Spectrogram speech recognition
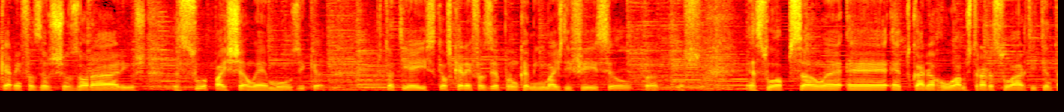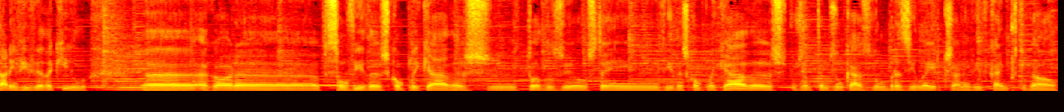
querem fazer os seus horários, a sua paixão é a música, portanto, e é isso que eles querem fazer por um caminho mais difícil, pronto, mas a sua opção é, é, é, tocar na rua, mostrar a sua arte e tentarem viver daquilo. Uh, agora, são vidas complicadas, todos eles têm vidas complicadas, por exemplo, temos um caso de um brasileiro que já nem vive cá em Portugal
